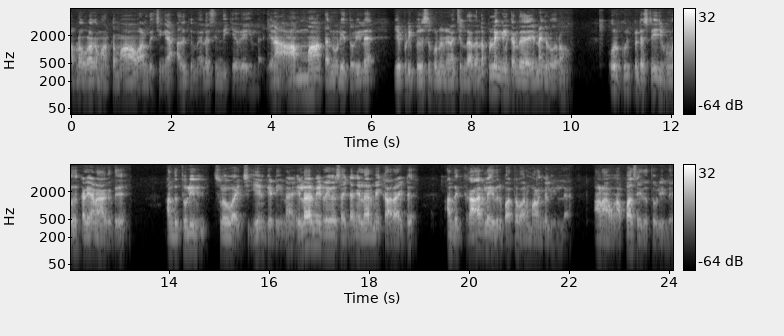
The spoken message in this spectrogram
அப்புறம் உலக மார்க்கமாக வாழ்ந்துச்சுங்க. அதுக்கு மேலே சிந்திக்கவே இல்லை. ஏன்னா அம்மா தன்னுடைய தொழிலை எப்படி பெருசு பண்ணு நினச்சிருந்தா தானே பிள்ளைங்களுக்கு அந்த எண்ணங்கள் வரும். ஒரு குறிப்பிட்ட ஸ்டேஜ் போகும்போது கல்யாணம் ஆகுது. அந்த தொழில் ஸ்லோவாகிடுச்சு ஏன்னு கேட்டிங்கன்னா எல்லாருமே டிரைவர்ஸ் ஆகிட்டாங்க எல்லாருமே கார் ஆகிட்டு அந்த காரில் எதிர்பார்த்த வருமானங்கள் இல்லை. ஆனால் அவங்க அப்பா செய்த தொழில்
